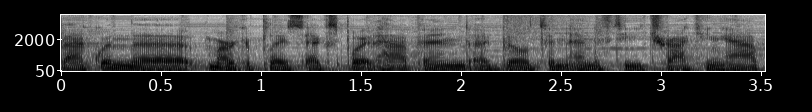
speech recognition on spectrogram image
Back when the marketplace exploit happened, I built an NFT tracking app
